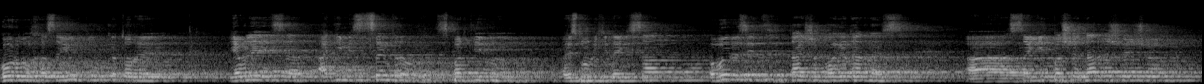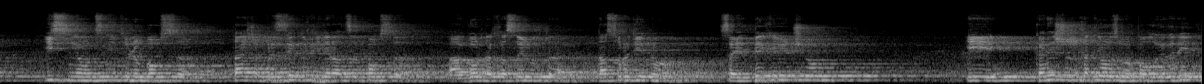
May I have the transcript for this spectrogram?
Городу Хасавюрту, который является одним из центров спортивных Республики Дагестан, выразить также благодарность а, Сагид Паше Дарвишевичу, истинному ценителю бокса, также президенту Федерации бокса а, города Хасаюрта Насрудину Саидбековичу. И, конечно же, хотелось бы поблагодарить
